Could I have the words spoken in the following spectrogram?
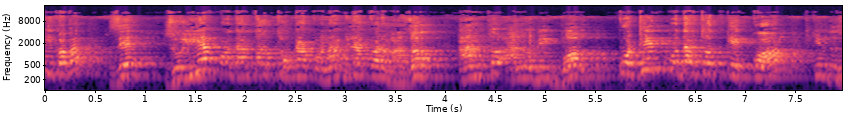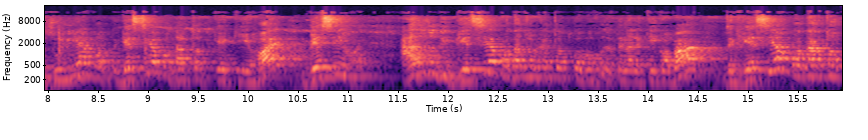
কি কবা যে জুলীয়া পদাৰ্থত থকা কণাবিলাকৰ মাজত আন্তঃ আণৱিক বল কঠিন পদাৰ্থতকে কম কিন্তু জুলীয়া গেছীয় পদাৰ্থতকে কি হয়? বেছি হয়। আৰু যদি গেছীয় পদাৰ্থৰ ক্ষেত্ৰত ক'ব খোজে তেনেহ'লে কি কবা? যে গেছীয় পদাৰ্থত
